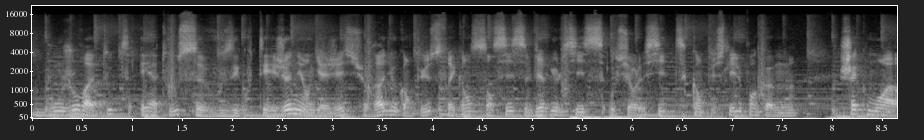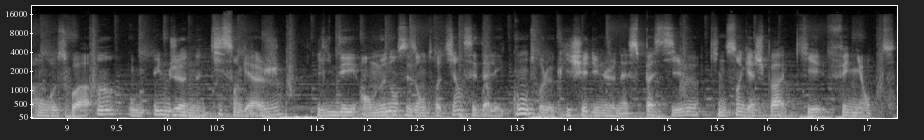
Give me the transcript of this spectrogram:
Bonjour à toutes et à tous, vous écoutez Jeunes et Engagés sur Radio Campus, fréquence 106,6 ou sur le site campuslille.com. Chaque mois, on reçoit un ou une jeune qui s'engage. L'idée en menant ces entretiens, c'est d'aller contre le cliché d'une jeunesse passive qui ne s'engage pas, qui est feignante.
